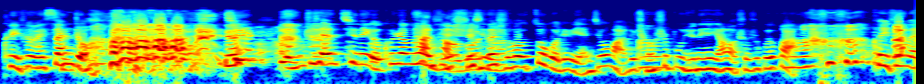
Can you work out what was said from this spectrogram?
可以分为三种。其实我们之前去那个昆山规划局实习的时候做过这个研究嘛，就城市布局那些养老设施规划，可以分为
